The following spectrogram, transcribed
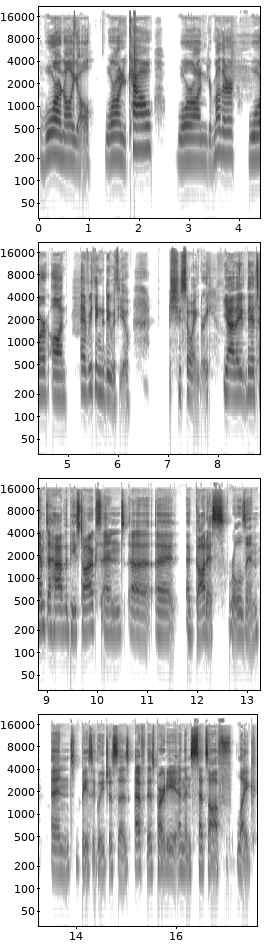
war on all y'all. War on your cow, war on your mother, war on everything to do with you. She's so angry. Yeah, they they attempt to have the peace talks and uh a a goddess rolls in and basically just says F this party and then sets off like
